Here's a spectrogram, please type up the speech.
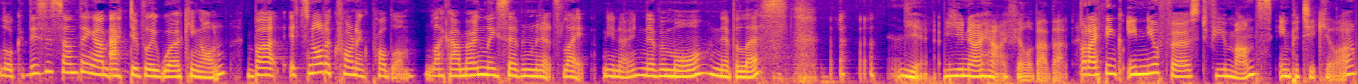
Look, this is something I'm actively working on, but it's not a chronic problem. Like, I'm only seven minutes late, you know, never more, never less. Yeah, you know how I feel about that. But I think in your first few months in particular,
